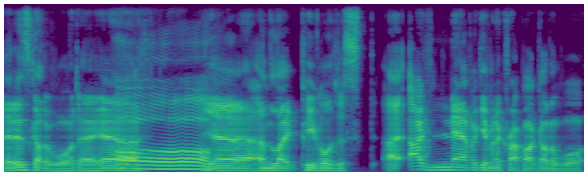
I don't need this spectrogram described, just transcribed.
it is God of War Day. Yeah. Oh, Yeah, and like people just, I, I've never given a crap about God of War.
